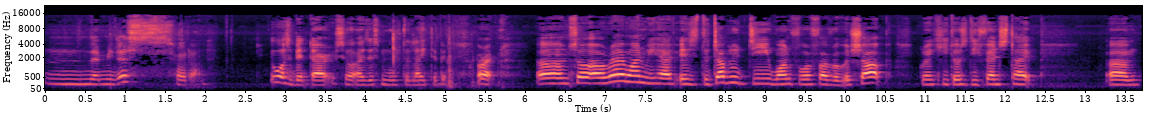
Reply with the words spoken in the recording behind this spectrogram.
Mm, let me just hold on. It was a bit dark, so I just moved the light a bit. Alright. Um, so our rare one we have is the WD145 Rubber Sharp, Grand Ketos Defense Type, um,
